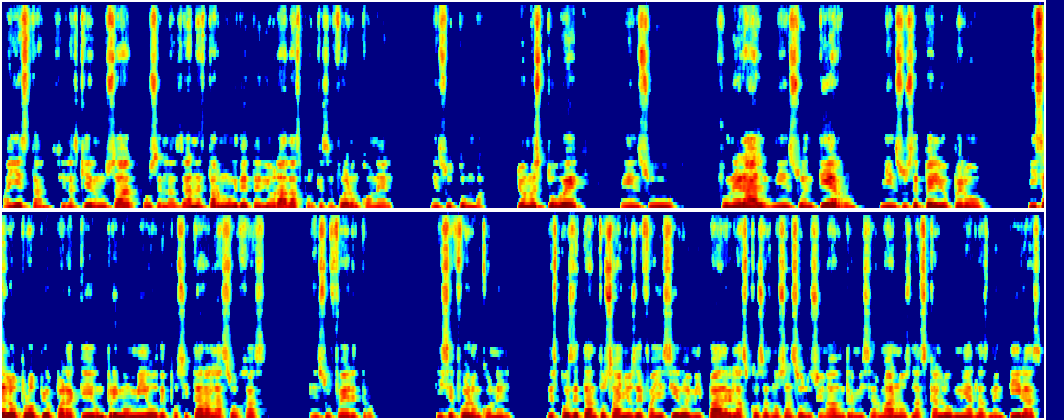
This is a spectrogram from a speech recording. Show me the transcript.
Ahí están. Si las quieren usar, úsenlas. Van a estar muy deterioradas porque se fueron con él en su tumba. Yo no estuve en su funeral, ni en su entierro, ni en su sepelio, pero hice lo propio para que un primo mío depositara las hojas en su féretro y se fueron con él. Después de tantos años de fallecido de mi padre, las cosas no se han solucionado entre mis hermanos, las calumnias, las mentiras,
